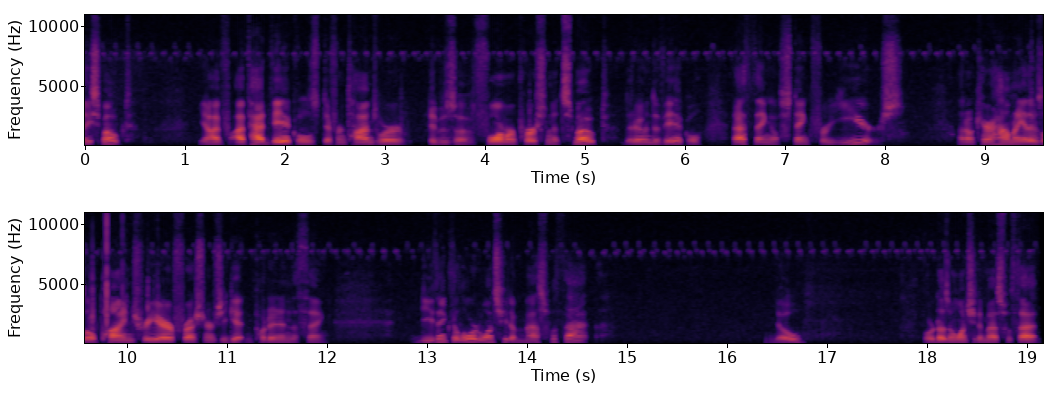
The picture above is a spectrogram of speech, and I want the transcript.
they smoked. You know, I've, I've had vehicles different times where it was a former person that smoked that owned the vehicle, that thing will stink for years. I don't care how many of those little pine tree air fresheners you get and put it in the thing. Do you think the Lord wants you to mess with that? No. Lord doesn't want you to mess with that.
